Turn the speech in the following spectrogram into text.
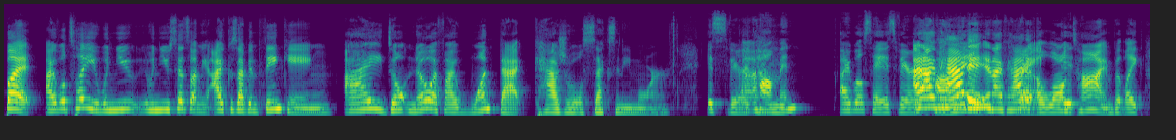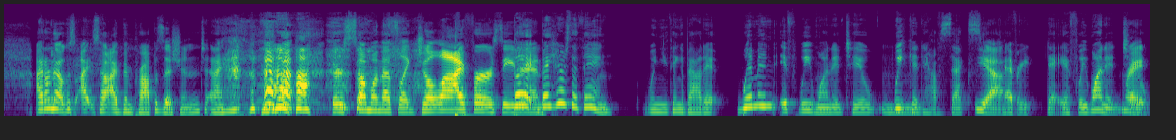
But I will tell you when you when you said something, I because I've been thinking, I don't know if I want that casual sex anymore. It's very Uh, common. I will say it's very and I've had it, and I've had it a long It- time. But like, I don't know because I so I've been propositioned, and I there's someone that's like July first, Adrian. But, but here's the thing. When you think about it, women, if we wanted to, we Mhm. could have sex Yeah. every day if we wanted to. Right.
